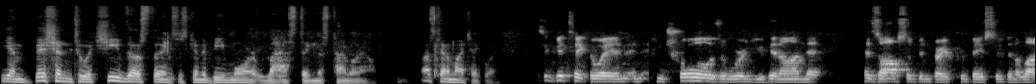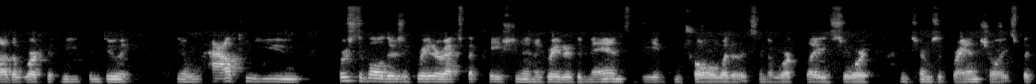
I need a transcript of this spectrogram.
the ambition to achieve those things is going to be more lasting this time around. That's kind of my takeaway. It's a good takeaway, and, and control is a word you hit on that has also been very pervasive in a lot of the work that we've been doing. You know, how can you first of all, there's a greater expectation and a greater demand to be in control, whether it's in the workplace or in terms of brand choice. But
